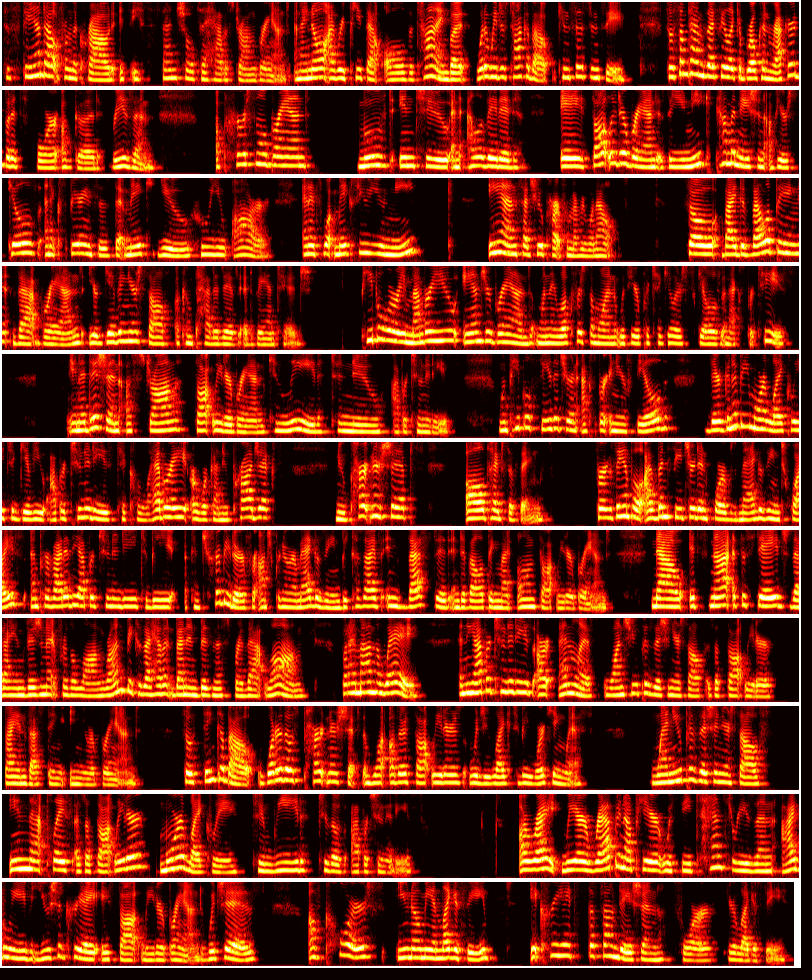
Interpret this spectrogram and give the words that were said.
To stand out from the crowd, it's essential to have a strong brand. And I know I repeat that all the time, but what did we just talk about? Consistency. So sometimes I feel like a broken record, but it's for a good reason. A personal brand moved into an elevated a thought leader brand is a unique combination of your skills and experiences that make you who you are. And it's what makes you unique and sets you apart from everyone else. So, by developing that brand, you're giving yourself a competitive advantage. People will remember you and your brand when they look for someone with your particular skills and expertise. In addition, a strong thought leader brand can lead to new opportunities. When people see that you're an expert in your field, they're going to be more likely to give you opportunities to collaborate or work on new projects, new partnerships, all types of things. For example, I've been featured in Forbes magazine twice and provided the opportunity to be a contributor for Entrepreneur magazine because I've invested in developing my own thought leader brand. Now, it's not at the stage that I envision it for the long run because I haven't been in business for that long, but I'm on the way. And the opportunities are endless once you position yourself as a thought leader by investing in your brand. So think about what are those partnerships and what other thought leaders would you like to be working with? When you position yourself in that place as a thought leader, more likely to lead to those opportunities. All right, we are wrapping up here with the 10th reason I believe you should create a thought leader brand, which is, of course, you know me and legacy, it creates the foundation for your legacy.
